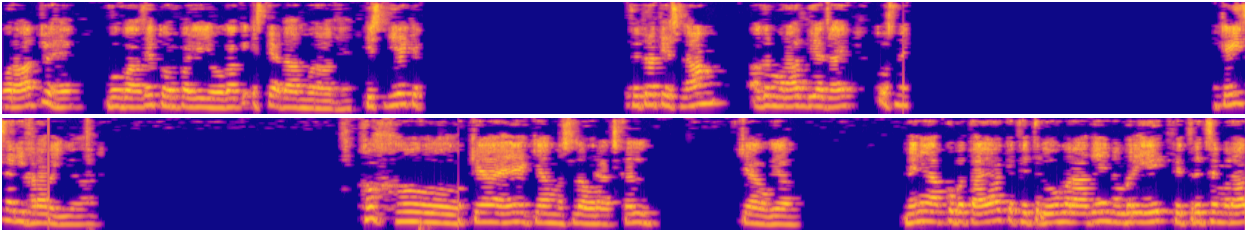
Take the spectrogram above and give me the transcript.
مراد جو ہے وہ واضح طور پر یہی ہوگا کہ استعداد مراد ہے۔ اس لیے کہ فطرت اسلام اگر مراد دیا جائے تو اس میں کئی ساری خرابی کیا ہے؟ کیا مسئلہ ہو رہا ہے آج کل؟ کیا ہو گیا؟ میں نے آپ کو بتایا کہ فطر دو مراد ہیں۔ نمبر ایک، فطرت سے مراد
